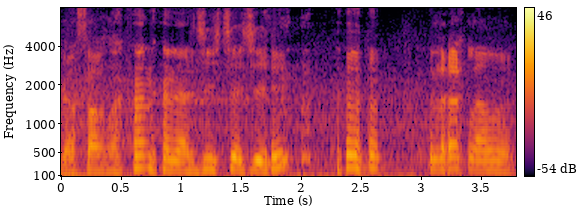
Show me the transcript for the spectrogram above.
Yasaklanan enerji içeceği reklamı.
